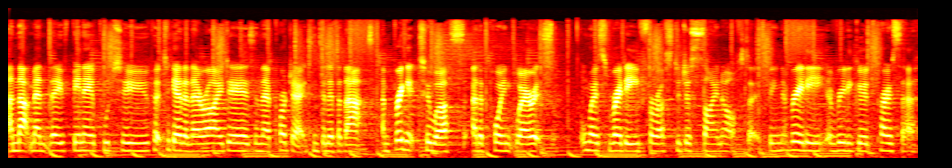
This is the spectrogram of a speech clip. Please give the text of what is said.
And that meant they've been able to put together their ideas and their projects and deliver that and bring it to us at a point where it's almost ready for us to just sign off. So it's been a really, a really good process.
